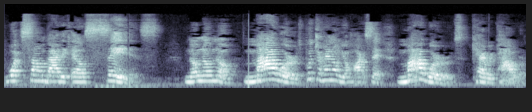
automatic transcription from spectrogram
what somebody else says. No, no, no. My words, put your hand on your heart, say, my words carry power.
